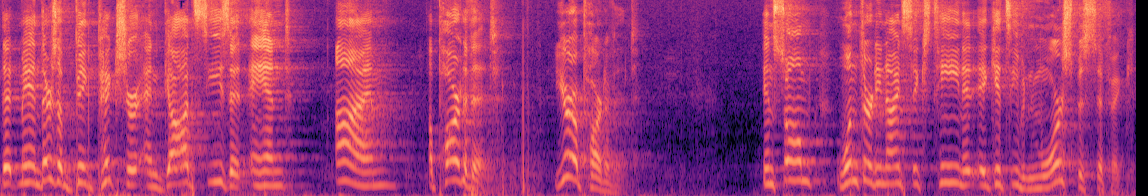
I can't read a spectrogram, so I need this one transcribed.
That, man, there's a big picture and God sees it, and I'm a part of it. You're a part of it. In Psalm 139 16, it, it gets even more specific.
